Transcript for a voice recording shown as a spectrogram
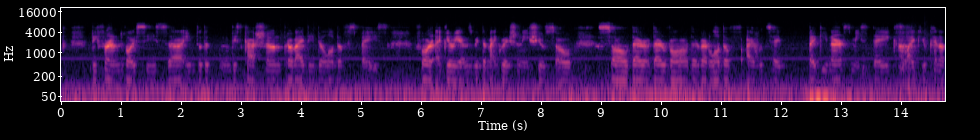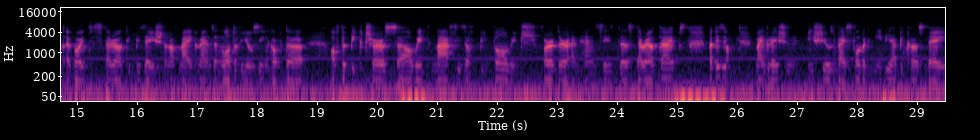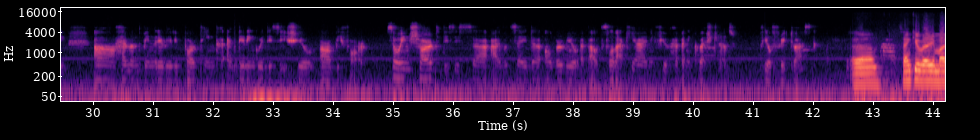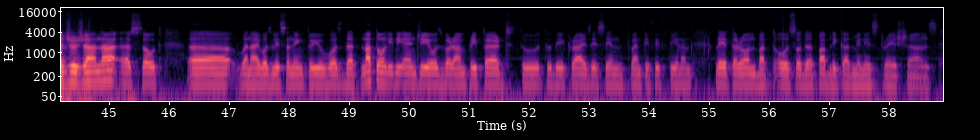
different voices uh, into the discussion, provided a lot of space for experience with the migration issue. So, so there there were there were a lot of I would say beginners mistakes like you cannot avoid stereotypization of migrants and a lot of using of the of the pictures uh, with masses of people which further enhances the stereotypes but this is migration issues by Slovak media because they uh, haven't been really reporting and dealing with this issue uh, before. So, in short, this is, uh, I would say, the overview about Slovakia. And if you have any questions, feel free to ask. Uh, thank you very much, Zsuzsanna. Uh, so, uh, when I was listening to you, was that not only the NGOs were unprepared to, to the crisis in 2015 and later on, but also the public administrations.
